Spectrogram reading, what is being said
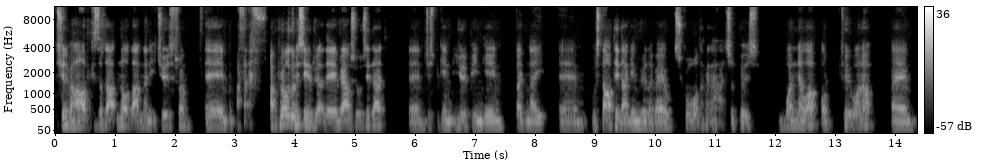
it should have been hard because there's not, not that many to choose from. Um, I th- I'm probably going to say the Real Sociedad. Um, just began European game, big night. Um, we started that game really well. Scored, I think that actually put us one 0 up or two one up. Um,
